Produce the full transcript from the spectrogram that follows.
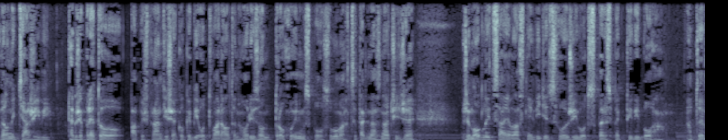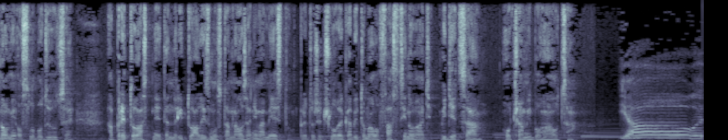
veľmi ťaživý. Takže preto pápež František ako keby otváral ten horizont trochu iným spôsobom a chce tak naznačiť, že, že modliť sa je vlastne vidieť svoj život z perspektívy Boha. A to je veľmi oslobodzujúce. A preto vlastne ten ritualizmus tam naozaj nemá miesto, pretože človeka by to malo fascinovať, vidieť sa očami Boha Otca. Yahweh,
